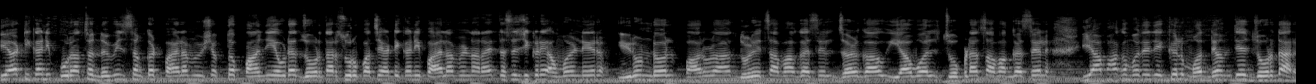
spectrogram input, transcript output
या ठिकाणी पुराचं नवीन संकट पाहायला मिळू शकतं. पाणी एवढ्या जोरदार स्वरूपाचं या ठिकाणी पाहायला मिळणार आहे. तसेच इकडे अमळनेर हिरोंडोल पारोळा धुळेचा भाग असेल जळगाव यावल चोपडाचा भाग असेल या भागामध्ये देखील मध्यम ते जोरदार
